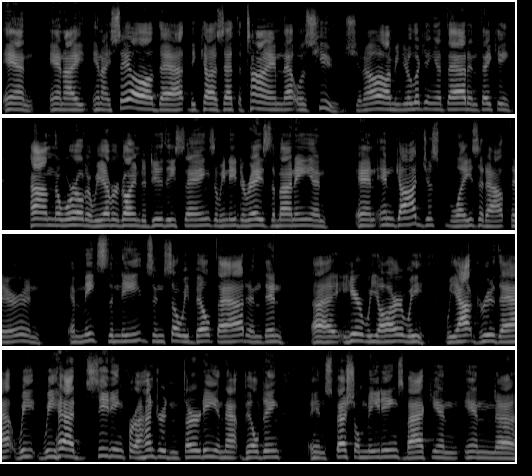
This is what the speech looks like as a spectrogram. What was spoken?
And, and, I, and I say all of that because at the time that was huge. You know, I mean, you're looking at that and thinking, how in the world are we ever going to do these things? And we need to raise the money. And, and, and God just lays it out there and, and meets the needs. And so we built that. And then uh, here we are. We, we outgrew that. We, we had seating for 130 in that building in special meetings back in, in uh,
